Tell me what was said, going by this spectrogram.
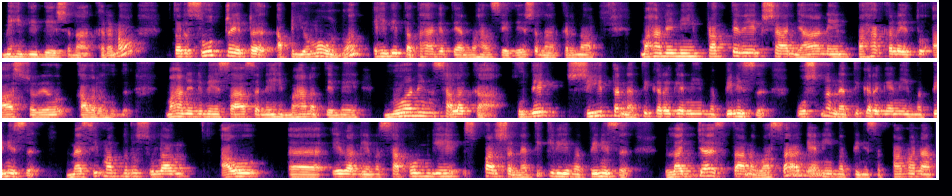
මෙහිදී දේශනා කරනවා. එතකොට සූත්‍රයට අපි යොමු වුණොත් එහිදී තථාගතයන් වහන්සේ දේශනා කරනවා මහණෙනි ප්‍රත්‍යවේක්ෂා ඥාණයෙන් පහ කළ යුතු ආශ්‍රවය කවරහුද? මහණෙනි මේ ශාසනයෙහි මහණතේ මේ නුවණින් සලකා හුදෙක් ශීත නැති කර ගැනීම පිණිස උෂ්ණ නැති කර ගැනීම පිණිස මැසි මදුරු සුලම් අවු ඒ වගේම සපුන්ගේ ස්පර්ශ නැති කිරීම පිණිස ලැජ්ජා ස්ථාන වසා ගැනීම පිණිස පමණක්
